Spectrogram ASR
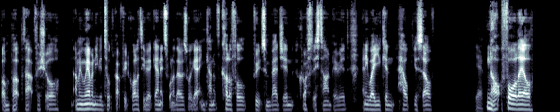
bump up that for sure. I mean, we haven't even talked about food quality, but again, it's one of those we're getting kind of colourful fruits and veg in across this time period. Anyway, you can help yourself yeah. not fall ill,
